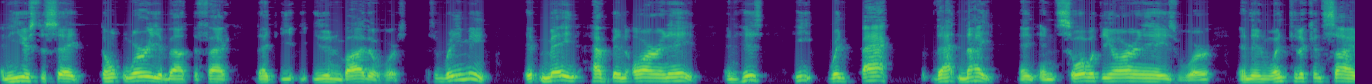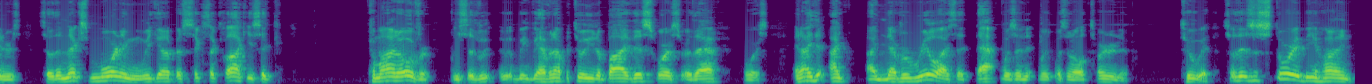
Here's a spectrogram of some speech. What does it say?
and he used to say, "Don't worry about the fact that you, you didn't buy the horse." I said, "What do you mean? It may have been R&A." His he went back that night and, and saw what the R&As were, and then went to the consigners. So the next morning, when we got up at six o'clock, he said, "Come on over." He said, "We have an opportunity to buy this horse or that horse." And I, I, I never realized that that was an was an alternative to it. So there's a story behind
